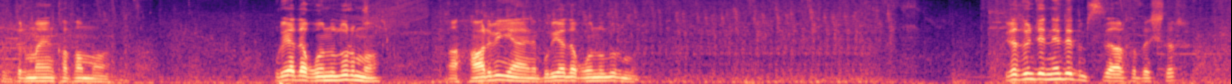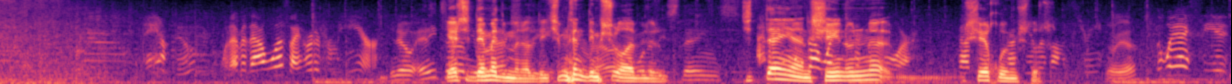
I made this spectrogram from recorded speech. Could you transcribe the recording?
kızdırmayın kafamı. Buraya da konulur mu? Ha, harbi yani buraya da konulur mu? Biraz önce ne dedim size arkadaşlar? Gerçi demedim herhalde, içimden demiş olabilirim. Cidden yani şeyin önüne bir şey koymuşlar. dealers on the street. Oh yeah? The way I see it,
